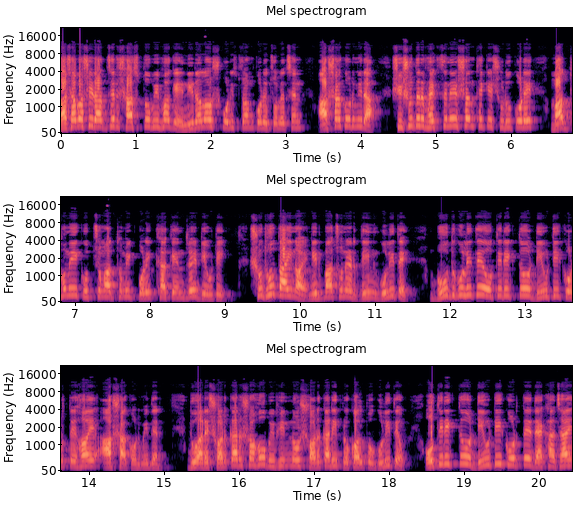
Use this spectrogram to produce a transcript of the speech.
পাশাপাশি রাজ্যের স্বাস্থ্য বিভাগে নিরলস পরিশ্রম করে চলেছেন আশা কর্মীরা। শিশুদের ভ্যাকসিনেশন থেকে শুরু করে মাধ্যমিক, উচ্চ মাধ্যমিক পরীক্ষা কেন্দ্রে ডিউটি। শুধু তাই নয়, নির্বাচনের দিনগুলিতে বুথগুলিতে অতিরিক্ত ডিউটি করতে হয় আশা কর্মীদের দুয়ারে সরকার সহ বিভিন্ন সরকারি প্রকল্পগুলিতেও অতিরিক্ত ডিউটি করতে দেখা যায়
